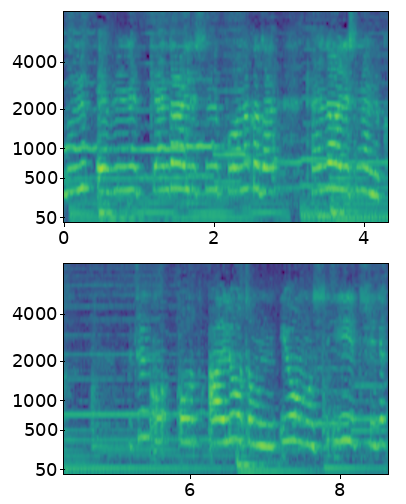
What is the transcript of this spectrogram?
büyüyüp evlenip kendi ailesini kurana kadar kendi ailesinin önünde kalır. Bütün o, o- aile ortamının iyi olması, iyi yetişecek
